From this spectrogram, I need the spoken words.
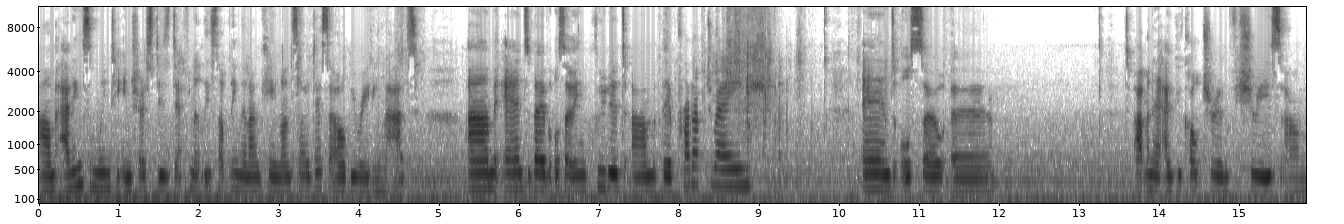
um, adding some winter interest is definitely something that I'm keen on, so I dare say I'll be reading that. Um, and they've also included um, their product range and also a Department of Agriculture and Fisheries um,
